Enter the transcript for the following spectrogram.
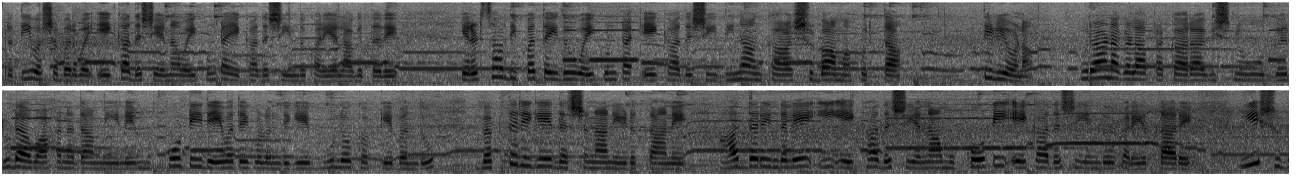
ಪ್ರತಿ ವರ್ಷ ಬರುವ ಏಕಾದಶಿಯನ್ನು ವೈಕುಂಠ ಏಕಾದಶಿ ಎಂದು ಕರೆಯಲಾಗುತ್ತದೆ. ಎರಡು ಸಾವಿರದ ಇಪ್ಪತ್ತೈದು ವೈಕುಂಠ ಏಕಾದಶಿ ದಿನಾಂಕ ಶುಭ ಮುಹೂರ್ತ. ತಿಳಿಯೋಣ. ಪುರಾಣಗಳ ಪ್ರಕಾರ ವಿಷ್ಣುವು ಗರುಡ ವಾಹನದ ಮೇಲೆ ಮುಕ್ಕೋಟಿ ದೇವತೆಗಳೊಂದಿಗೆ ಭೂಲೋಕಕ್ಕೆ ಬಂದು ಭಕ್ತರಿಗೆ ದರ್ಶನ ನೀಡುತ್ತಾನೆ. ಆದ್ದರಿಂದಲೇ ಈ ಏಕಾದಶಿಯನ್ನು ಮುಕ್ಕೋಟಿ ಏಕಾದಶಿ ಎಂದು ಕರೆಯುತ್ತಾರೆ. ಈ ಶುಭ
